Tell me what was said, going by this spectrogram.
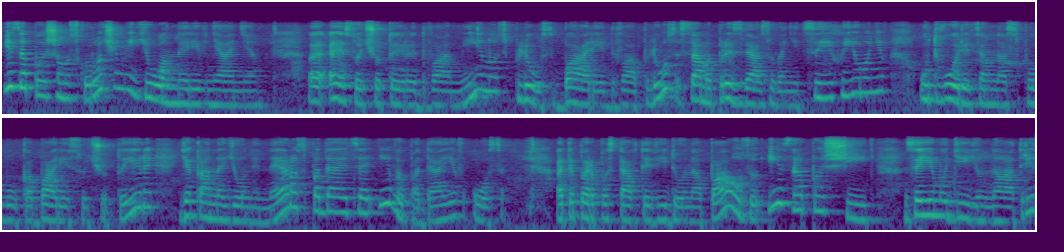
І запишемо скорочене йонне рівняння. СО4 2 мінус плюс барій 2 плюс. Саме при зв'язуванні цих іонів утворюється у нас сполука барій СО4, яка на йони не розпадається і випадає в осад. А тепер поставте відео на паузу і запишіть взаємодію натрій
